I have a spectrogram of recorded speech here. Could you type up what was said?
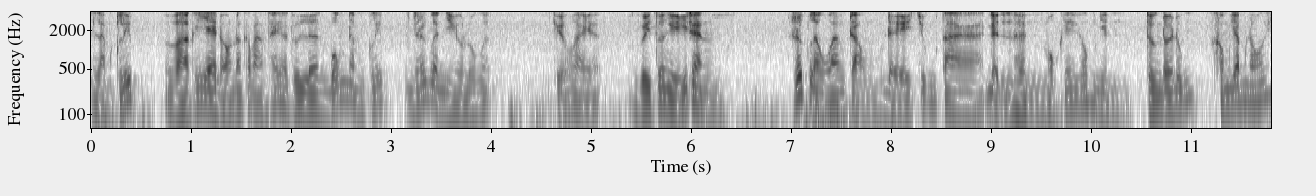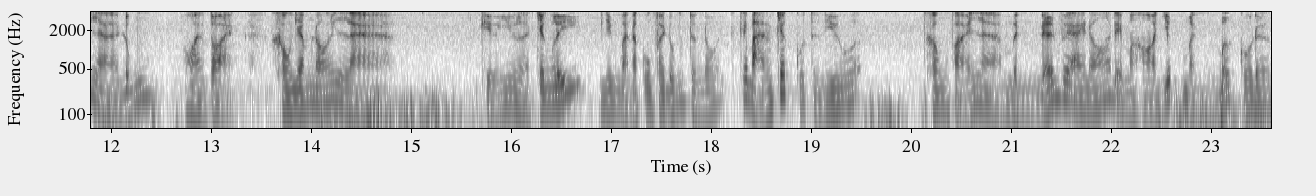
làm clip và cái giai đoạn đó các bạn thấy là tôi lên 4 năm clip rất là nhiều luôn á. Kiểu vậy đó. Vì tôi nghĩ rằng rất là quan trọng để chúng ta định hình một cái góc nhìn tương đối đúng. Không dám nói là đúng hoàn toàn. Không dám nói là kiểu như là chân lý, nhưng mà nó cũng phải đúng tương đối. Cái bản chất của tình yêu á, không phải là mình đến với ai đó để mà họ giúp mình bớt cô đơn.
